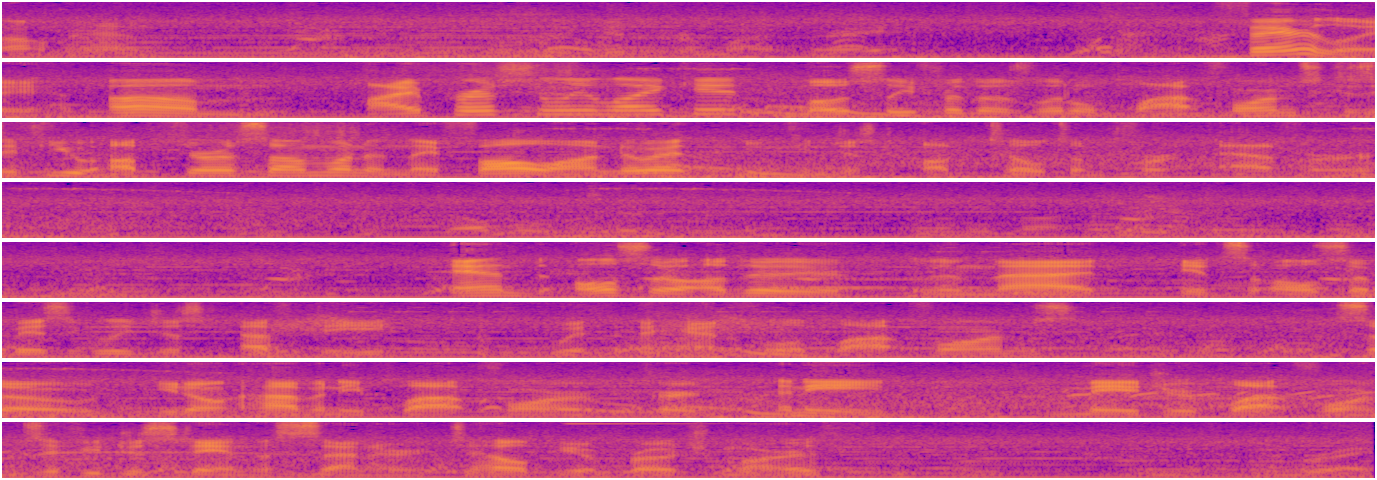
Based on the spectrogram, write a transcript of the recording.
oh man. Good for Mark, right? Fairly. Um, I personally like it mostly for those little platforms because if you up throw someone and they fall onto it, you can just up tilt them forever. And also, other than that, it's also basically just FD with a handful of platforms. So you don't have any platform or any major platforms if you just stay in the center to help you approach Marth. Right.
